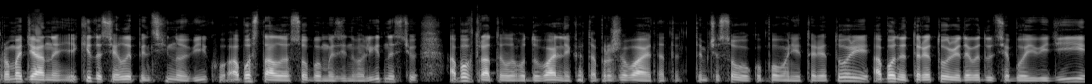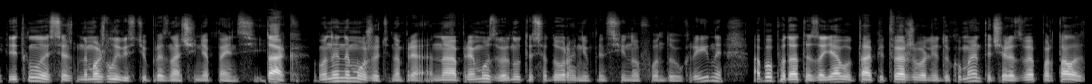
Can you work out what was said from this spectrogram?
громадяни, які досягли пенсійного віку або стали особами з інвалідністю, або втратили годувальника та проживають на тимчасово окупованій території, або на території, де ведуться бойові дії, зіткнулися з неможливістю призначення пенсії. Так, вони не можуть напря- напряму звернутися до органів пенсійного фонду України або подати заяву та підтверджувальні документи через веб-портал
